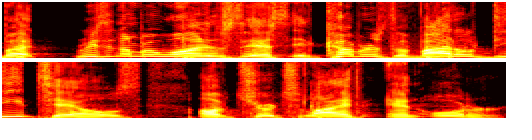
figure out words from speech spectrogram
But reason number one is this it covers the vital details of church life and order.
